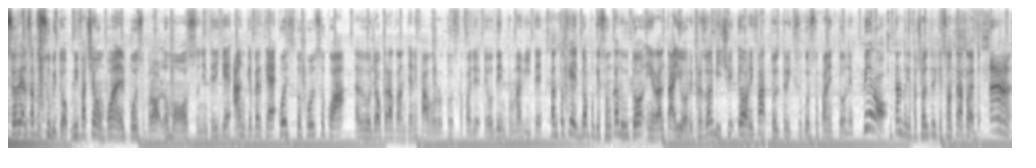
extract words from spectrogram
sono rialzato subito, mi faceva un po' male il polso però l'ho mosso, niente di che Anche perché questo polso qua l'avevo già operato tanti anni fa, avevo rotto lo scafoide e ho dentro una vite. Tanto che dopo che sono caduto in realtà io ho ripreso la bici e ho rifatto il trick su questo panettone. Però intanto che facevo il trick e sono atterrato ho detto ah!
